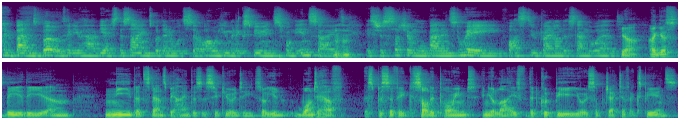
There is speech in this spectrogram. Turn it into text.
kind of balance both and you have yes the science, but then also our human experience from the inside, Mhm. it's just such a more balanced way for us to try and understand the world. yeah. I guess the the um, need that stands behind this is security. So you want to have a specific solid point in your life that could be your subjective experience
